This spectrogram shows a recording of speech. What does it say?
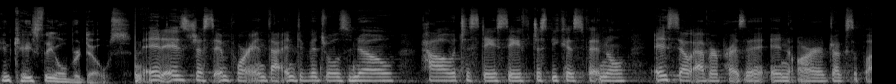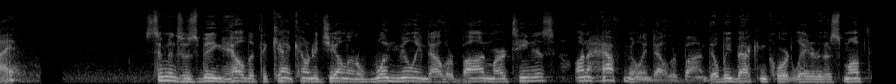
in case they overdose. It is just important that individuals know how to stay safe just because fentanyl is so ever present in our drug supply. Simmons was being held at the Kent County Jail on a $1 million bond. Martinez on a half million dollar bond. They'll be back in court later this month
